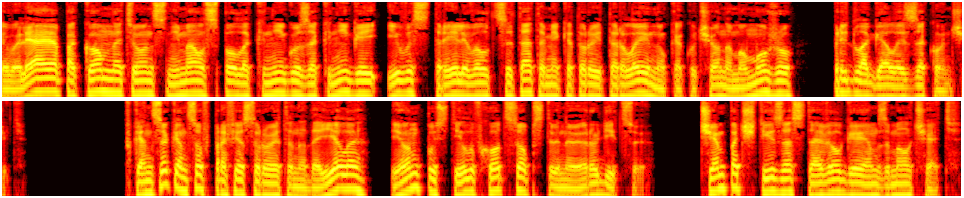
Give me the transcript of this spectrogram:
Ковыляя по комнате, он снимал с пола книгу за книгой и выстреливал цитатами, которые Терлейну, как ученому мужу, предлагалось закончить. В конце концов профессору это надоело, и он пустил в ход собственную эрудицию, чем почти заставил ГМ замолчать.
